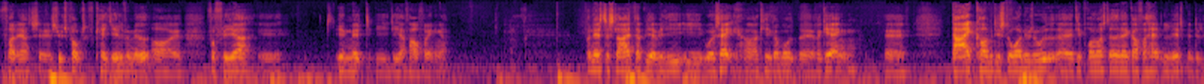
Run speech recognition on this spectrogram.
fra deres synspunkt kan hjælpe med at øh, få flere øh, indmeldt i de her fagforeninger. På næste slide, der bliver vi lige i USA og kigger mod øh, regeringen. Øh, der er ikke kommet de store nyt ud. Øh, de prøver stadigvæk at forhandle lidt, men det,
